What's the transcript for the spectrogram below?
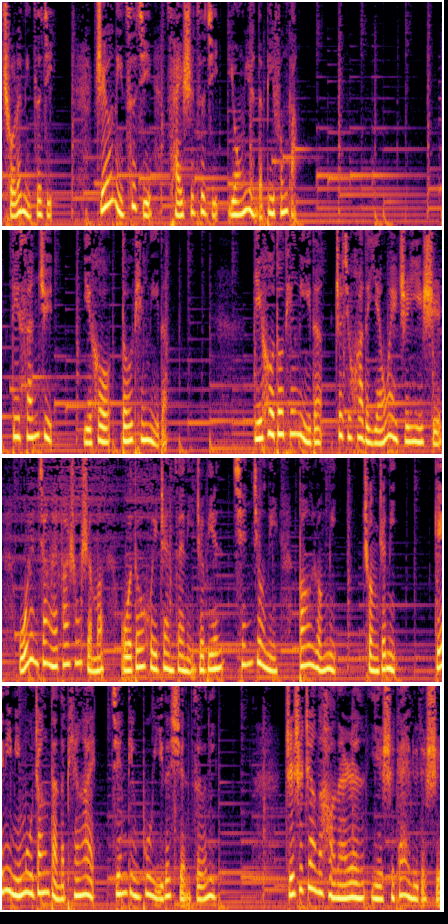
除了你自己，只有你自己才是自己永远的避风港。第三句，以后都听你的。以后都听你的这句话的言外之意是，无论将来发生什么，我都会站在你这边，迁就你，包容你，宠着你，给你明目张胆的偏爱，坚定不移的选择你。只是这样的好男人也是概率的事，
